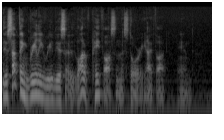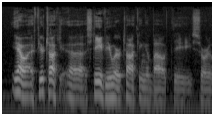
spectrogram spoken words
there's something really, really, there's a lot of pathos in the story, I thought. And yeah, well, if you're talking, uh, Steve, you were talking about the sort of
